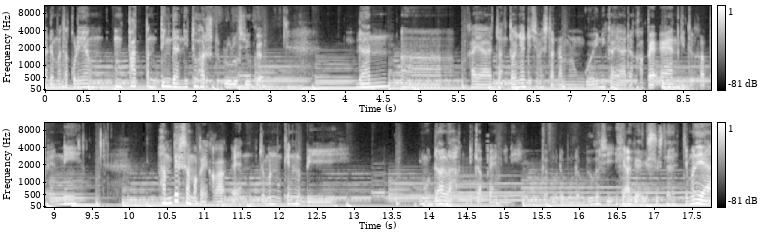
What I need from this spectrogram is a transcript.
ada mata kuliah yang empat penting dan itu harus lulus juga. Dan uh, kayak contohnya di semester 6 gue ini kayak ada KPN gitu. KPN nih hampir sama kayak KKN cuman mungkin lebih mudah lah di KPN gini gak mudah-mudah juga sih agak susah. Cuman ya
